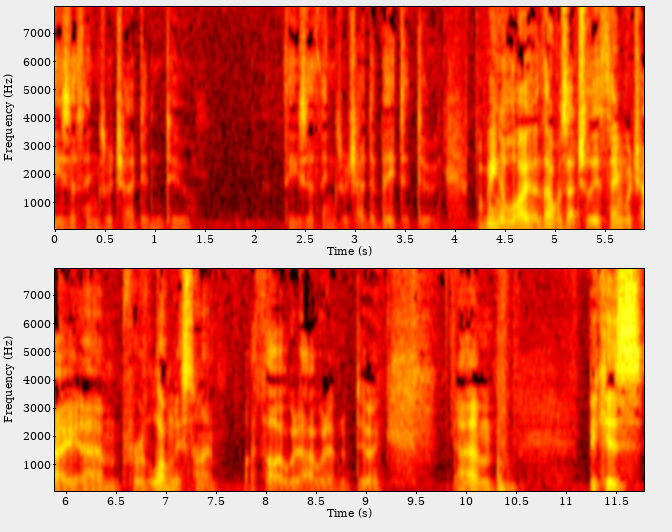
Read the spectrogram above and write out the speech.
These are things which I didn't do these are things which I debated doing. But being a lawyer, that was actually a thing which I, um, for the longest time, I thought I would I would end up doing, um, because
